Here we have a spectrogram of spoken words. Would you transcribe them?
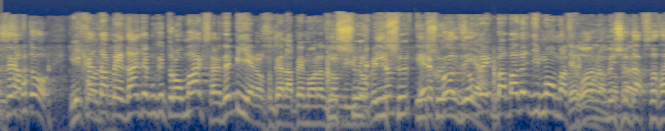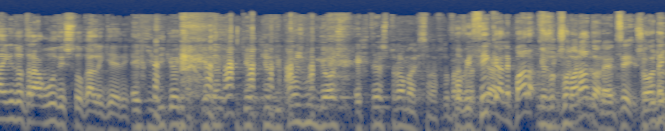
σε αυτό. Είχα τα παιδάκια μου και τρομάξανε. Δεν πηγαίνω στον καναπέ μόνο να δω Ερχόντουσαν, λέει μπαμπά δεν κοιμόμαστε. Εγώ νομίζω ότι αυτό θα γίνει το τραγούδι στο καλοκαίρι. Έχει δίκιο. Και ο δικός μου γιος εχθές τρόμαξε με αυτό. Φοβηθήκανε πάρα. Σοβαρά τώρα, έτσι. Δεν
